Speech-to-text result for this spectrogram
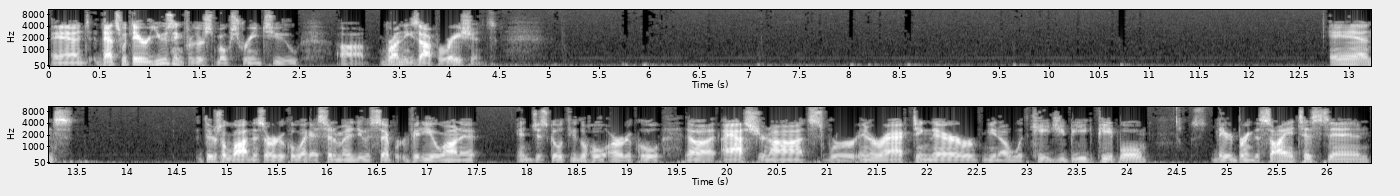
And that's what they were using for their smoke screen to uh, run these operations. And there's a lot in this article. Like I said, I'm going to do a separate video on it and just go through the whole article. Uh, astronauts were interacting there, you know, with KGB people. They would bring the scientists in.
